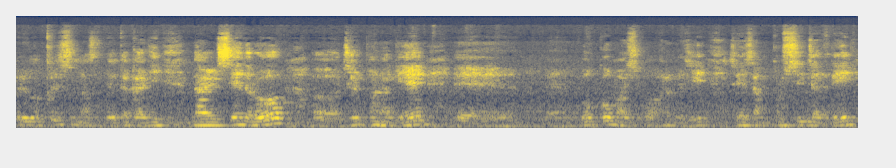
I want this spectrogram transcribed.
그리고 크리스마스 때까지 날 새대로 어, 절판하게 에, 에, 먹고 마시고 하는 것이 세상 불신자들이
